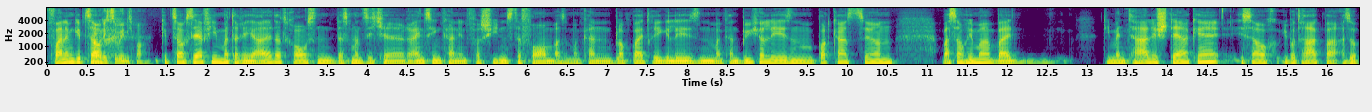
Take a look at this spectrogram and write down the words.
Vor allem gibt es auch. Gibt's auch sehr viel Material da draußen, das man sich äh, reinziehen kann in verschiedenster Form. Also man kann Blogbeiträge lesen, man kann Bücher lesen, Podcasts hören, was auch immer, weil die mentale Stärke ist auch übertragbar. Also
